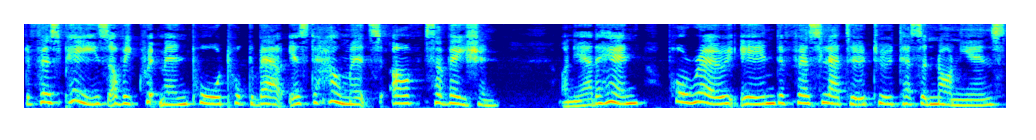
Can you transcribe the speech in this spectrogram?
The first piece of equipment Paul talked about is the helmet of salvation. On the other hand, Paul wrote in the first letter to Thessalonians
